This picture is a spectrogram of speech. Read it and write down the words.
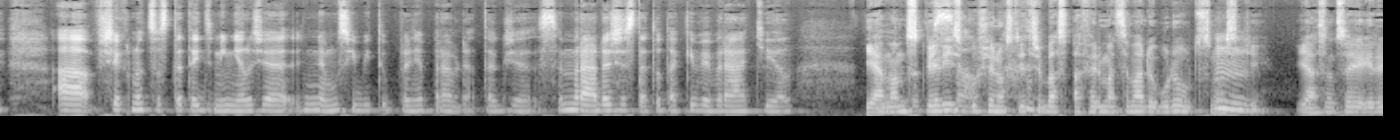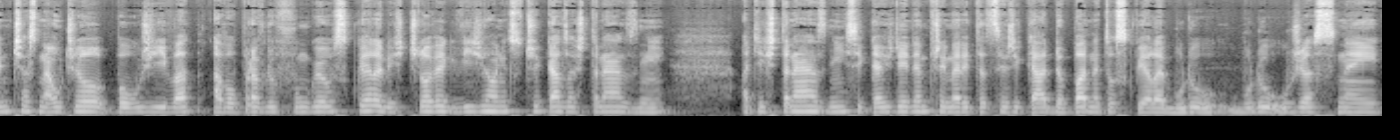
a všechno, co jste teď zmínil, že nemusí být úplně pravda. Takže jsem ráda, že jste to taky vyvrátil. Já mám skvělé zkušenosti třeba s afirmacemi do budoucnosti. Mm. Já jsem se jeden čas naučil používat a opravdu fungují skvěle. Když člověk ví, že ho něco čeká za 14 dní a těch 14 dní si každý den při meditaci říká, dopadne to skvěle, budu, budu úžasný,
